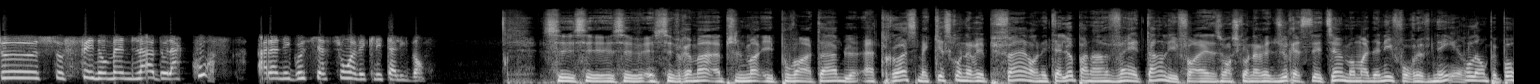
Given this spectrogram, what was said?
de ce phénomène-là, de la course à la négociation avec les talibans. C'est vraiment absolument épouvantable, atroce, mais qu'est-ce qu'on aurait pu faire? On était là pendant 20 ans, les Est-ce qu'on aurait dû rester? Tiens, à un moment donné, il faut revenir, là? On peut pas,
